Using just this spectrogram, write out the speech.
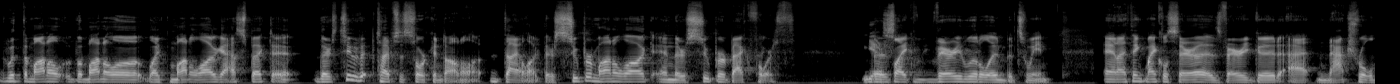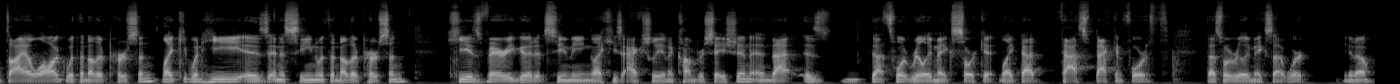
with the mono, the mono like monologue aspect, uh, there's two types of Sorkin dialogue. There's super monologue and there's super back forth. There's like very little in between. And I think Michael Cera is very good at natural dialogue with another person. Like when he is in a scene with another person, he is very good at seeming like he's actually in a conversation, and that is that's what really makes Sorkin like that fast back and forth. That's what really makes that work. You know?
